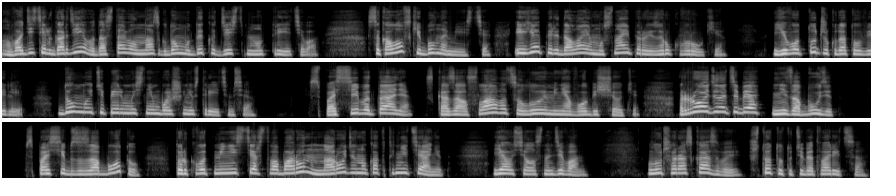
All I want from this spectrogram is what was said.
Водитель Гордеева доставил нас к дому Дыка 10 минут третьего. Соколовский был на месте, и я передала ему снайпера из рук в руки. Его тут же куда-то увели. Думаю, теперь мы с ним больше не встретимся. «Спасибо, Таня», — сказал Слава, целуя меня в обе щеки. «Родина тебя не забудет». «Спасибо за заботу, только вот Министерство обороны на родину как-то не тянет». Я уселась на диван. «Лучше рассказывай, что тут у тебя творится».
